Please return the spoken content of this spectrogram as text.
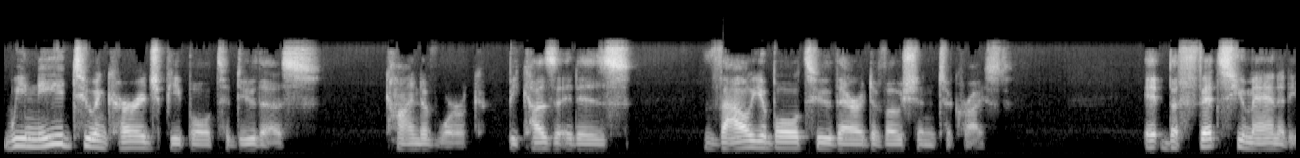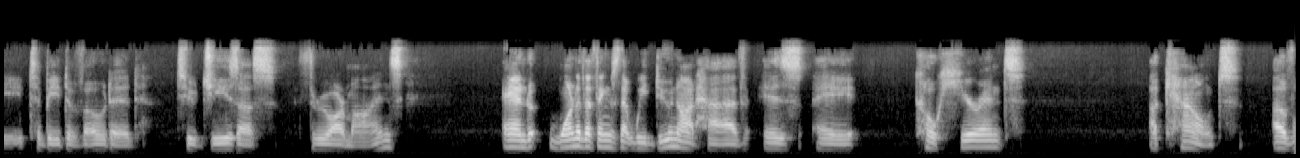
we need to encourage people to do this kind of work because it is valuable to their devotion to Christ. It befits humanity to be devoted to Jesus through our minds. And one of the things that we do not have is a coherent account of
